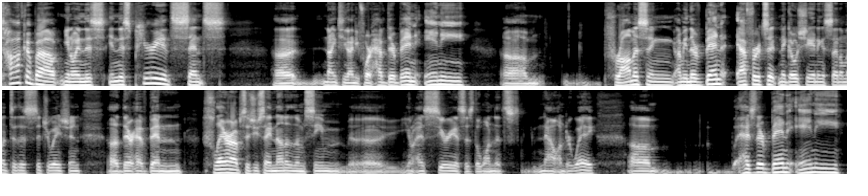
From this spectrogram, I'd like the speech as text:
talk about you know in this in this period since uh, 1994. Have there been any um, promising. I mean, there have been efforts at negotiating a settlement to this situation. Uh, there have been flare-ups, as you say. None of them seem, uh, you know, as serious as the one that's now underway. Um, has there been any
